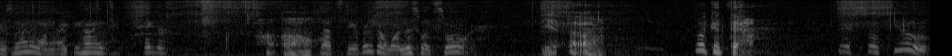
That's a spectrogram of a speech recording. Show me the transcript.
Here's another one right behind them. Bigger. Uh-oh. That's the original one. This one's smaller. Yeah. Look at them. They're so cute.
